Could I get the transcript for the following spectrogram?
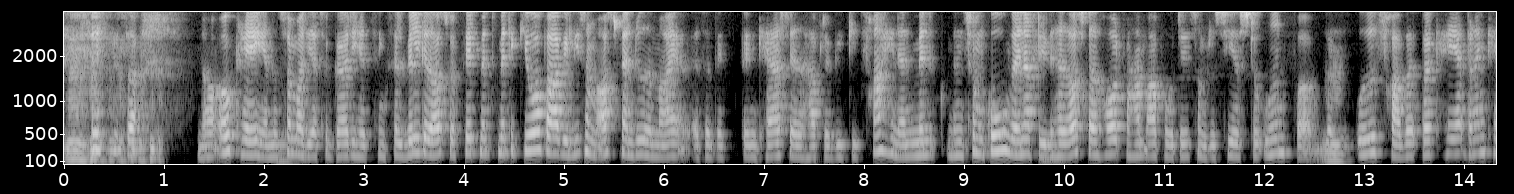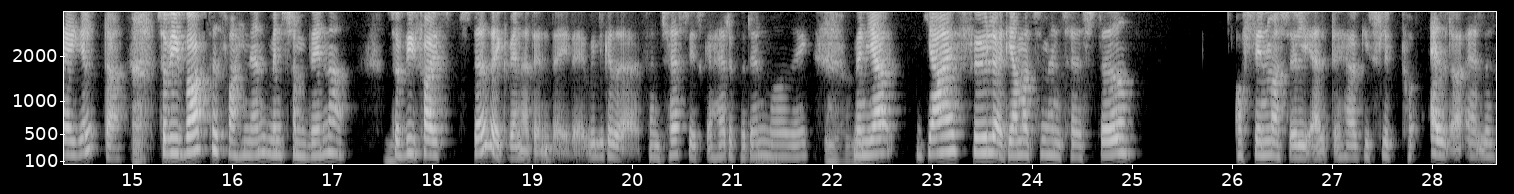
Mm. så, nå okay, jamen så måtte jeg så gøre de her ting selv, hvilket også var fedt, men, men det gjorde bare, at vi ligesom også fandt ud af mig, altså det, den kæreste, jeg havde haft, at vi gik fra hinanden, men, men som gode venner, fordi det havde også været hårdt for ham op på det, som du siger, at stå udenfor, mm. udefra, hvad, hvad kan jeg, hvordan kan jeg hjælpe dig? Ja. Så vi voksede fra hinanden, men som venner, Mm. Så vi er faktisk stadigvæk venner den dag i dag, hvilket er fantastisk at have det på den måde. Ikke? Mm. Men jeg, jeg føler, at jeg må simpelthen tage afsted og finde mig selv i alt det her, og give slip på alt og alle.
